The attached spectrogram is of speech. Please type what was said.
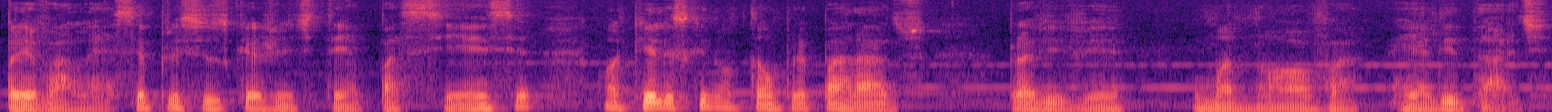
prevalece. É preciso que a gente tenha paciência com aqueles que não estão preparados para viver uma nova realidade.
